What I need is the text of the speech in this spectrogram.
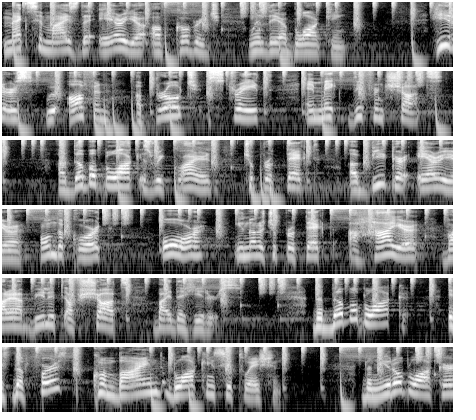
maximize the area of coverage when they are blocking. Hitters will often approach straight and make different shots. A double block is required to protect a bigger area on the court or in order to protect a higher variability of shots by the hitters. The double block is the first combined blocking situation. The middle blocker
